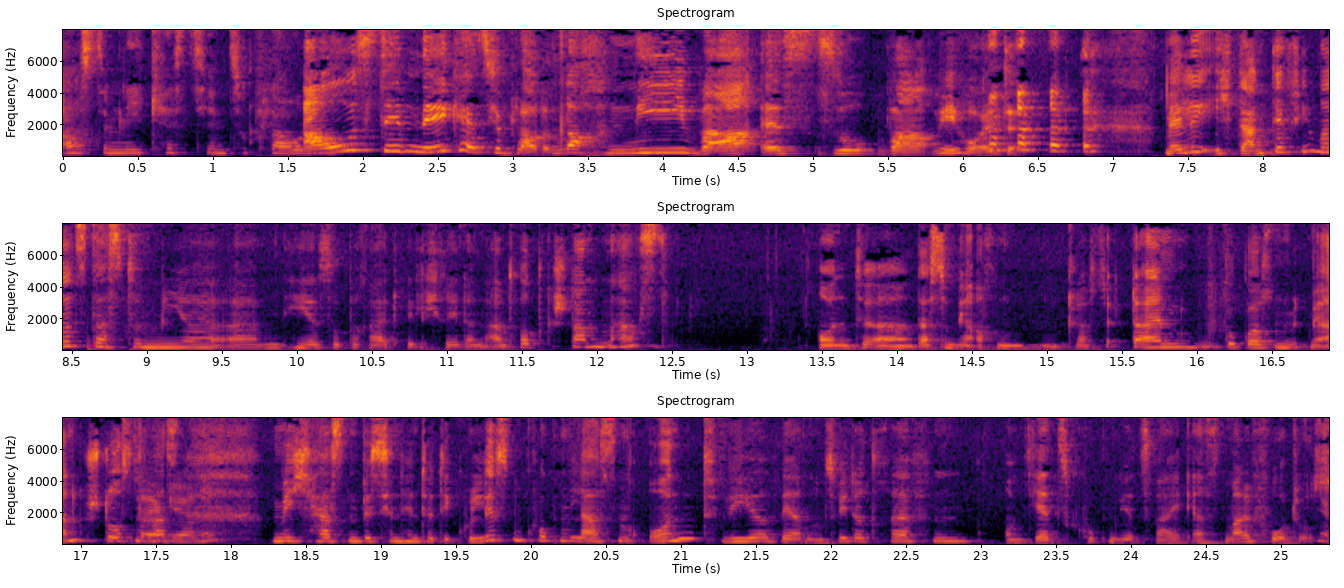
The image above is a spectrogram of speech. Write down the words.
Aus dem Nähkästchen zu plaudern. Aus dem Nähkästchen plaudern. Noch nie war es so wahr wie heute. Melli, ich danke dir vielmals, dass du mir ähm, hier so bereitwillig Rede und Antwort gestanden hast. Und äh, dass du mir auch ein, ein Glas Sekt eingegossen, mit mir angestoßen Sehr hast. gerne. Mich hast ein bisschen hinter die Kulissen gucken lassen und wir werden uns wieder treffen. Und jetzt gucken wir zwei erstmal Fotos. Ja.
